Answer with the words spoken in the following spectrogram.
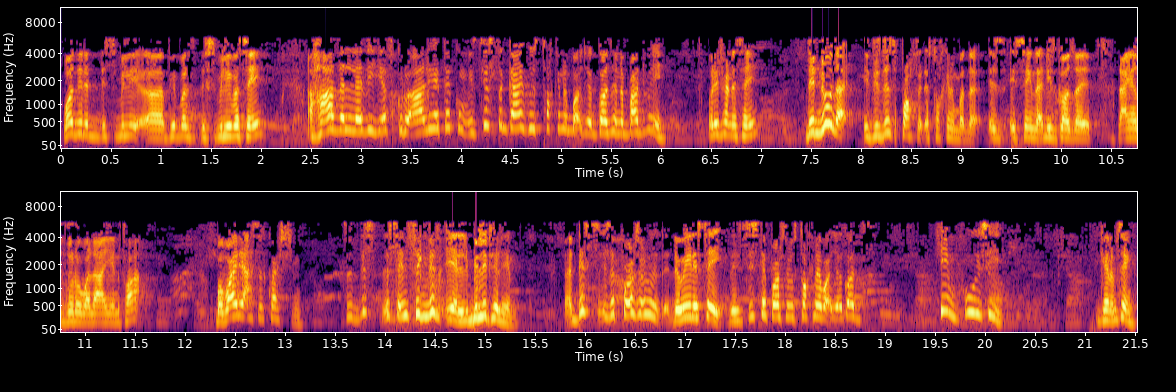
what did disbeliever, uh, people disbeliever say? Hadha alladhi yadhkuru alihatakum. Is just the guy who's talking about your gods in a bad way. What are you trying to say? They know that it is this prophet is talking about that is, is saying that these gods are la yadhuru wa la yanfa. But why did he ask this question? So this this insignificant yeah, belittle him. That this is a person who, the way they say this is the person who's talking about your gods. Him who is he? You get what i'm saying?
